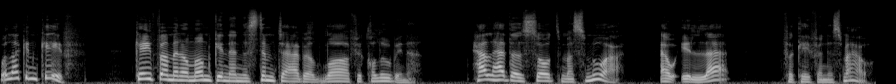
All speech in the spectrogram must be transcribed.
ولكن كيف؟ كيف من الممكن أن نستمتع بالله في قلوبنا؟ هل هذا الصوت مسموع أو إلا؟ فكيف نسمعه؟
